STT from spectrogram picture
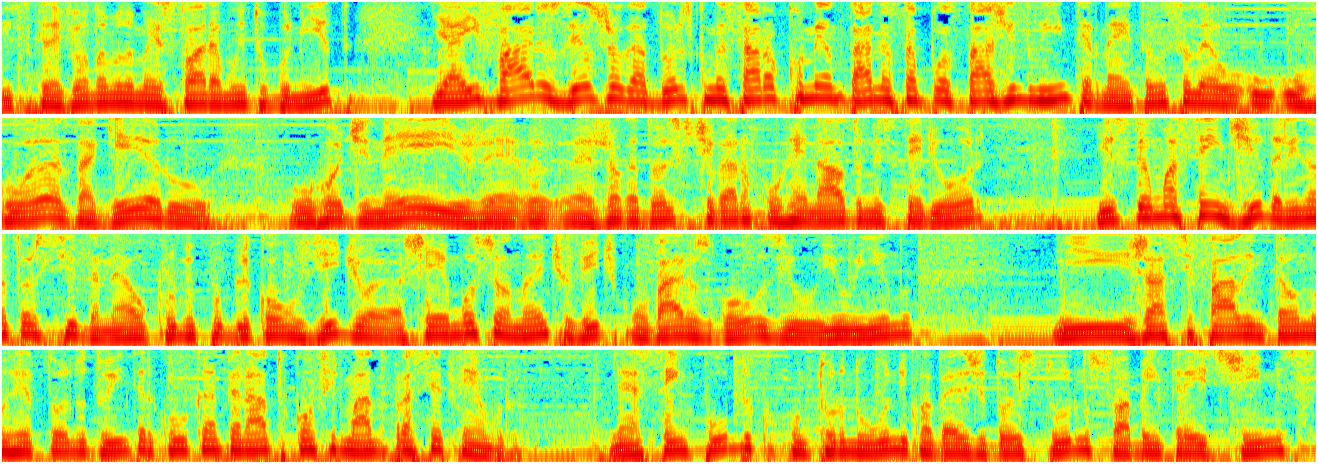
escreveu o nome de uma história muito bonita. E aí vários ex-jogadores começaram a comentar nessa postagem do Inter, né? Então isso é o, o Juan, zagueiro, o Rodinei, é, é, jogadores que tiveram com o Reinaldo no exterior. Isso deu uma acendida ali na torcida, né? O clube publicou um vídeo, eu achei emocionante o vídeo com vários gols e o, e o hino. E já se fala então no retorno do Inter com o campeonato confirmado para setembro. Né? Sem público, com turno único ao invés de dois turnos, sobem três times.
